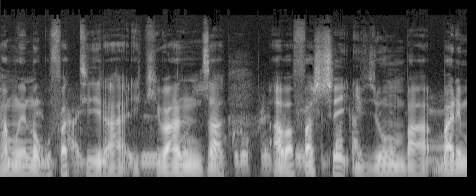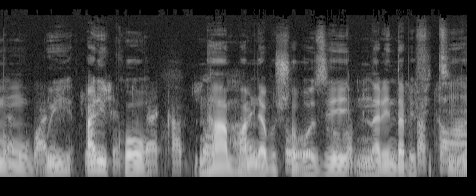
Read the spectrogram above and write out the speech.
hamwe no gufatira ikibanza abafashe ibyumba bari mu mugwi ariko nta mpamyabushobozi nari ndabifitiye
